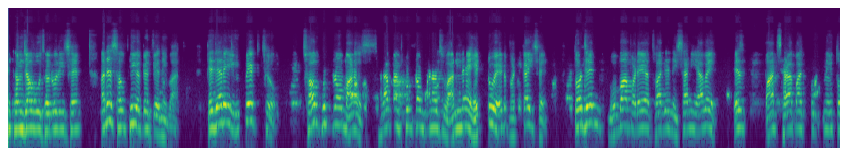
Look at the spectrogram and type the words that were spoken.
એ સમજાવવું જરૂરી છે. અને સૌથી અગત્યની વાત કે જ્યારે ઇમ્પેક્ટ થયો, છ ફૂટનો માણસ, સાડા પાંચ ફૂટનો માણસ વાનને હેડ ટુ હેડ ભટકાય છે, તો જે ગોબા પડે અથવા જે નિશાની આવે, એ પાંચ, સાડા પાંચ ફૂટની તો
